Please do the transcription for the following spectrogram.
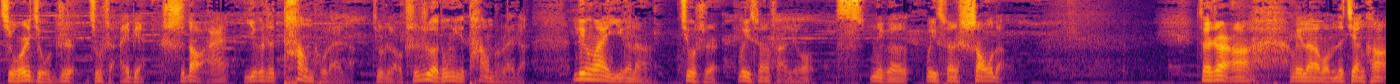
久而久之就是癌变。食道癌一个是烫出来的，就是老吃热东西烫出来的；另外一个呢，就是胃酸反流，那个胃酸烧的。在这儿啊，为了我们的健康，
